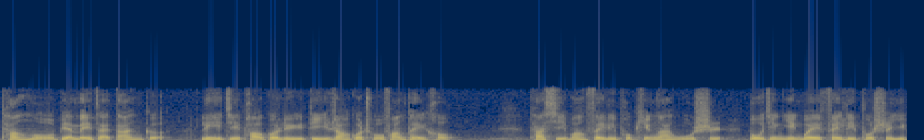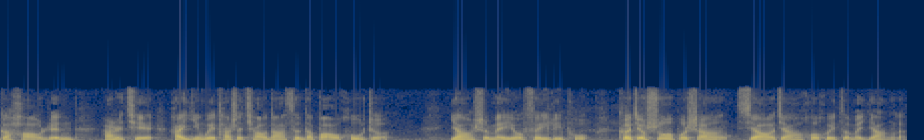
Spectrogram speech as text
汤姆便没再耽搁，立即跑过绿地，绕过厨房背后。他希望菲利普平安无事，不仅因为菲利普是一个好人，而且还因为他是乔纳森的保护者。要是没有菲利普，可就说不上小家伙会怎么样了。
